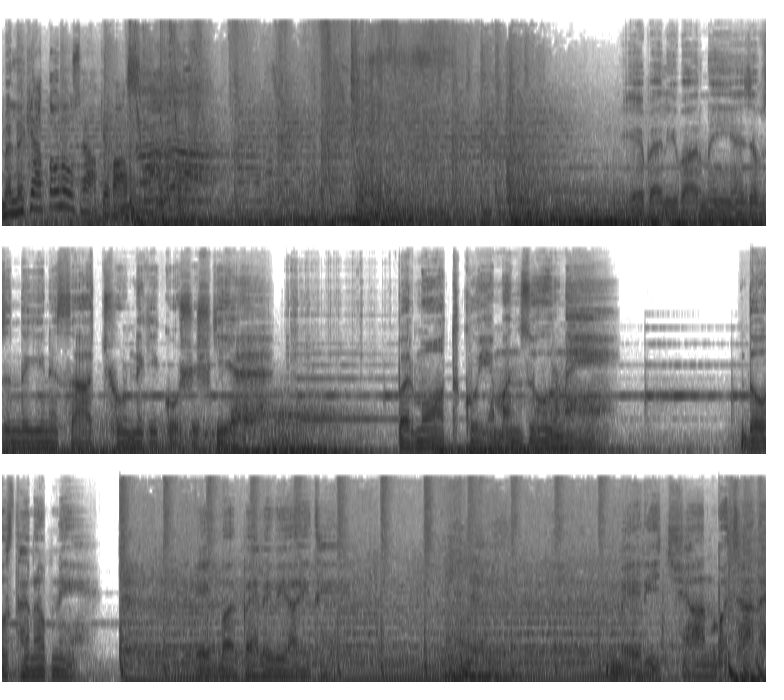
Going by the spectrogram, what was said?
मैं लेके आता हूँ ना उसे आपके पास। ये पहली बार नहीं है जब ज़िंदगी ने साथ छोड़ने की कोशिश की है। पर मौत को ये मंजूर नहीं। दोस्त है ना अपनी। एक बार पहले भी आई थी। मेरी जान बचाने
